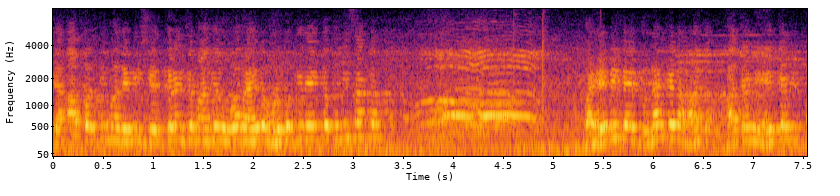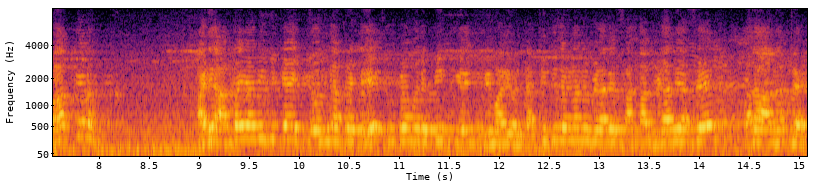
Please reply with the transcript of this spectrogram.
त्या आपत्तीमध्ये मी शेतकऱ्यांच्या मागे उभं राहिलं होतो की नाही एकदा तुम्ही सांगा. मग हे मी काही गुन्हा केला? हा हा काही हे काही पाप केलं? आणि आता यांनी जी काही योजना काढली एक रुपयामध्ये पीक विमा योजना. किती जणांना मिळाले सांगा. मिळाली असेल मला आनंद आहे.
